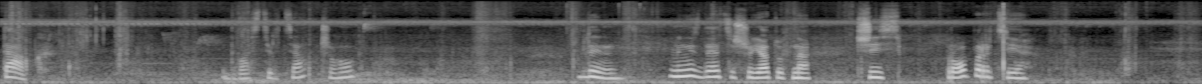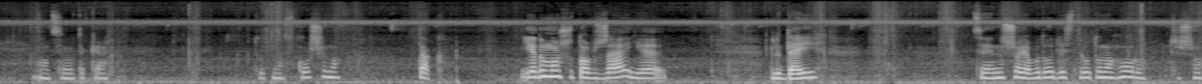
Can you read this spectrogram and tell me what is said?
Так. Два стільця. Чого? Блін, мені здається, що я тут на чийсь проперті. Оце отаке. Тут наскошено. Так. Я думаю, що то вже є людей. цей. Ну що, я буду лізти оту нагору, чи що?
